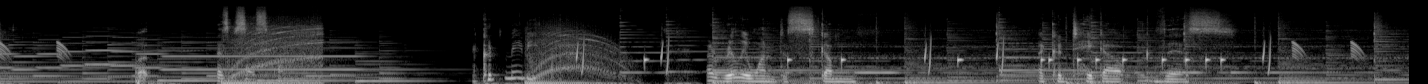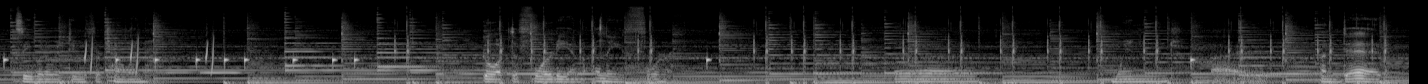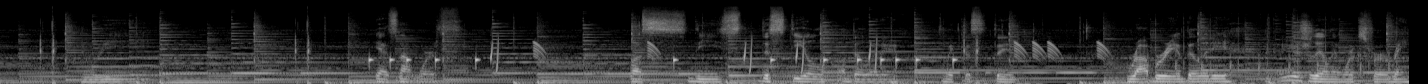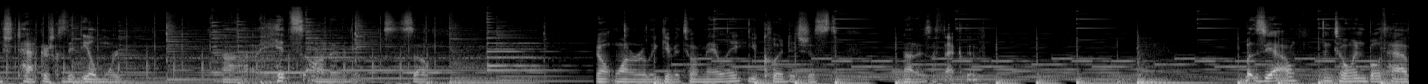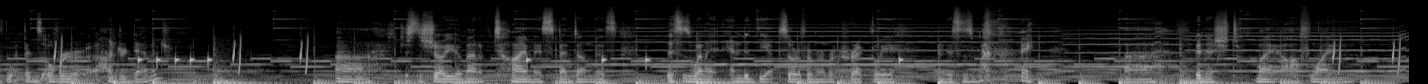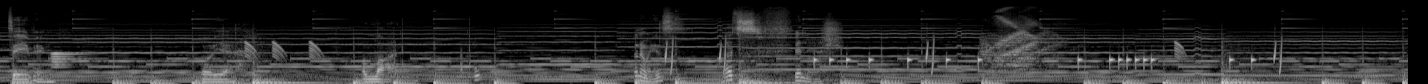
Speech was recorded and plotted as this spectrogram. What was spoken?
But that's besides the point could maybe... I really wanted to scum... I could take out this. Let's see what I would do for Toan. Go up to 40 and only 4. Uh, wind, fire, undead, 3. yeah, it's not worth. Plus the the steal ability, like this the robbery ability, it usually only works for ranged attackers because they deal more uh, hits on enemies. So you don't want to really give it to a melee. You could, it's just not as effective. But Xiao and Toan both have weapons over 100 damage. Uh, just to show you the amount of time I spent on this, this is when I ended the episode, if I remember correctly, and this is when I uh, finished my offline saving. So yeah, a lot. Oh. Anyways, let's finish.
